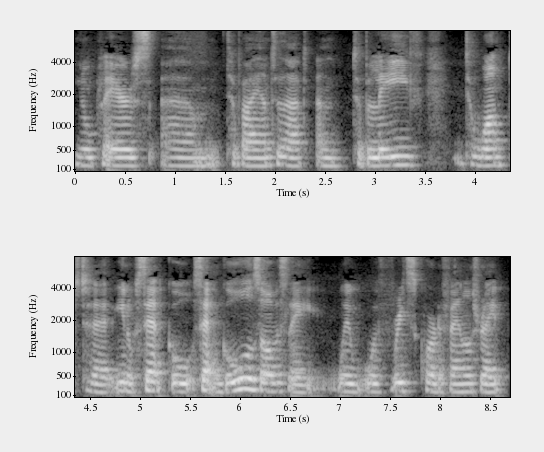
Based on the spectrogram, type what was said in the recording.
you know, players um, to buy into that and to believe, to want to, you know, set goal, setting goals. Obviously, we we've reached quarterfinals, right?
